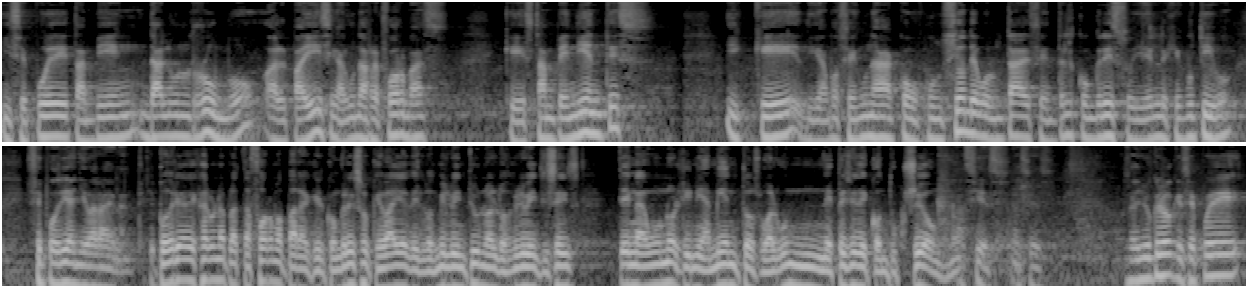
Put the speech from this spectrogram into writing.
y se puede también darle un rumbo al país en algunas reformas que están pendientes y que, digamos, en una conjunción de voluntades entre el Congreso y el Ejecutivo se podrían llevar adelante. ¿Se podría dejar una plataforma para que el Congreso que vaya del 2021 al 2026 tenga unos lineamientos o alguna especie de conducción? ¿no? Así es, así es. O sea, yo creo que se puede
